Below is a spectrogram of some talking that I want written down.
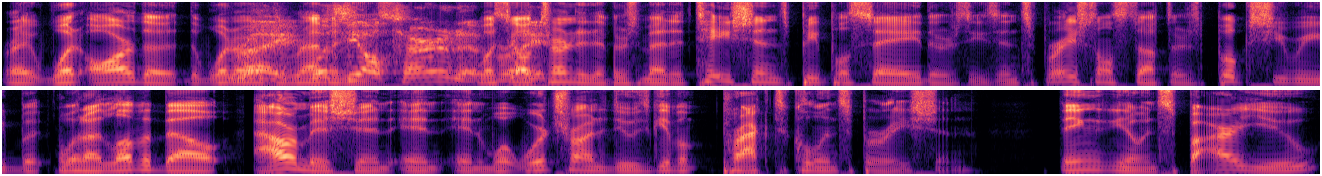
right? What are the, the what right. are the remedies? What's the alternative? What's right? the alternative? There's meditations. People say there's these inspirational stuff. There's books you read. But what I love about our mission and and what we're trying to do is give them practical inspiration things, you know, inspire you,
